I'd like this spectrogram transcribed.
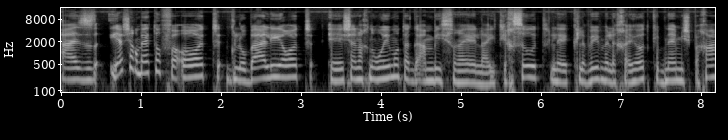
אז יש הרבה תופעות גלובליות אה, שאנחנו רואים אותה גם בישראל, ההתייחסות לכלבים ולחיות כבני משפחה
